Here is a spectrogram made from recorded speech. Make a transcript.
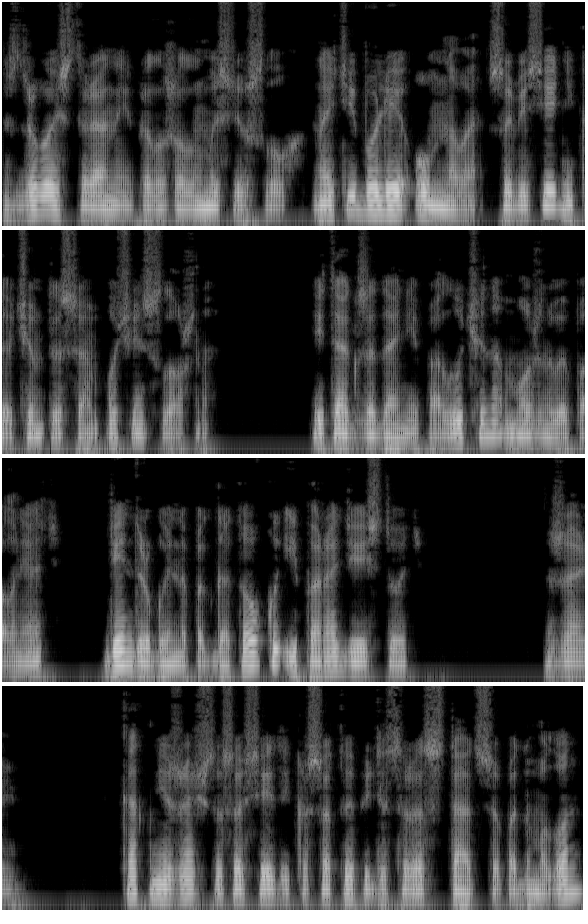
С другой стороны, продолжал он мысли вслух, найти более умного собеседника, чем ты сам, очень сложно. Итак, задание получено, можно выполнять. День-другой на подготовку, и пора действовать. Жаль. Как мне жаль, что со всей этой красотой придется расстаться, подумал он,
